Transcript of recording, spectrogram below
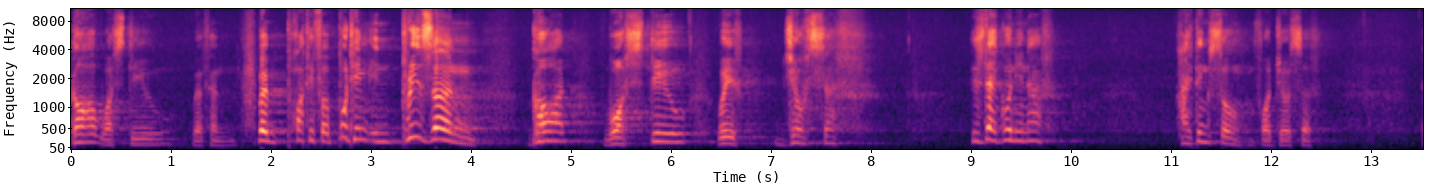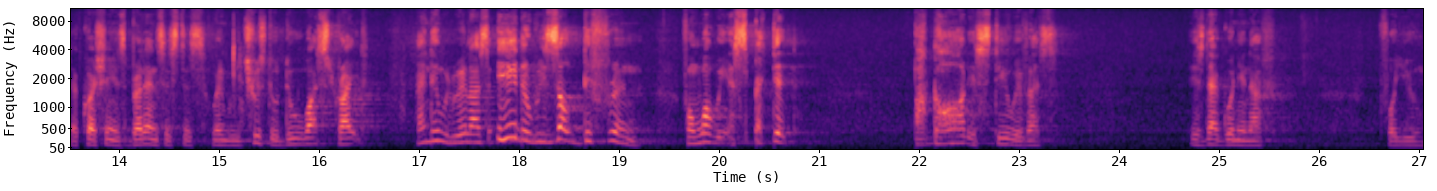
God was still with him. When Potiphar put him in prison, God was still with Joseph. Is that good enough? I think so for Joseph. The question is, brothers and sisters, when we choose to do what's right, and then we realize, eh, the result different from what we expected, but God is still with us. Is that good enough for you?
